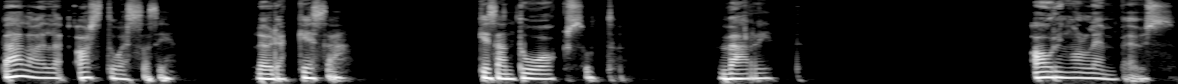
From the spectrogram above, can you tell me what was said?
Päälaille astuessasi löydä kesä, Kesän tuoksut, värit, auringon lempeys,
